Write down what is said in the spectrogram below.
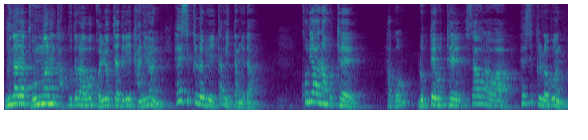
우리나라 돈 많은 갑부들하고 권력자들이 다니는 헬스클럽이 따로 있답니다. 코리아나 호텔하고 롯데호텔 사우나와 헬스클럽은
